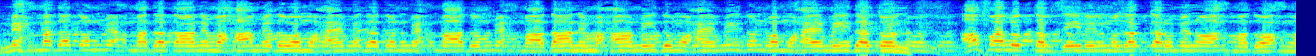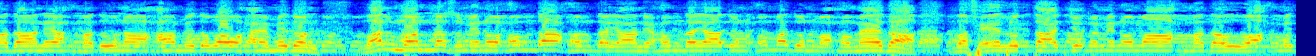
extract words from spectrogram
محمدة محمدتان محامد ومحمدة محماد محمدان محامد حميد محميد ومحميدة. أفعل التفضيل المذكر منه أحمد وأحمدان أحمدون حامد وحامد. والمؤنث منه حمدا حمديان حمديات حمد وحميدا وفعل التعجب منه ما أحمده وأحمد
